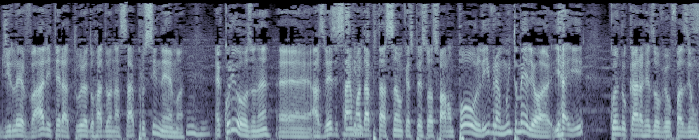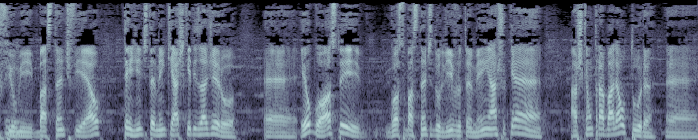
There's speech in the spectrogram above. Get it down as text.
de levar a literatura do Radwan Nassar para o cinema. É curioso, né? É, às vezes sai uma adaptação que as pessoas falam, pô, o livro é muito melhor. E aí, quando o cara resolveu fazer um filme bastante fiel, tem gente também que acha que ele exagerou. É, eu gosto e gosto bastante do livro também, acho que é, acho que é um trabalho à altura. É,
